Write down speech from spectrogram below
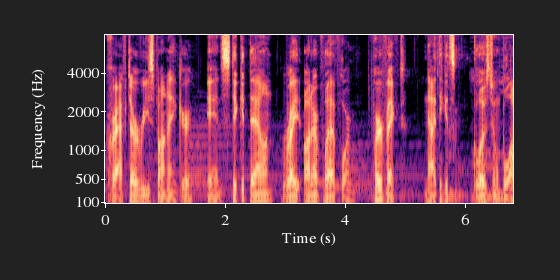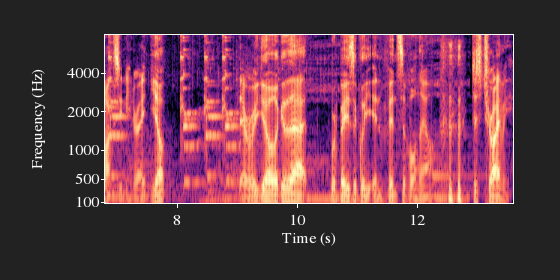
craft our respawn anchor, and stick it down right on our platform. Perfect. Now, I think it's glowstone blocks you need, right? Yep. There we go. Look at that. We're basically invincible now. Just try me.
